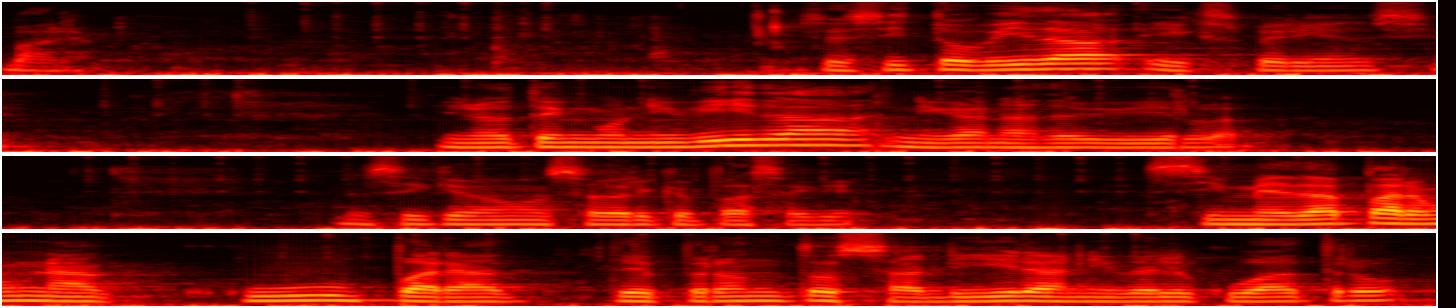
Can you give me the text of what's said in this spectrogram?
Vale. Necesito vida y experiencia. Y no tengo ni vida ni ganas de vivirla. Así que vamos a ver qué pasa aquí. Si me da para una Q para de pronto salir a nivel 4,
